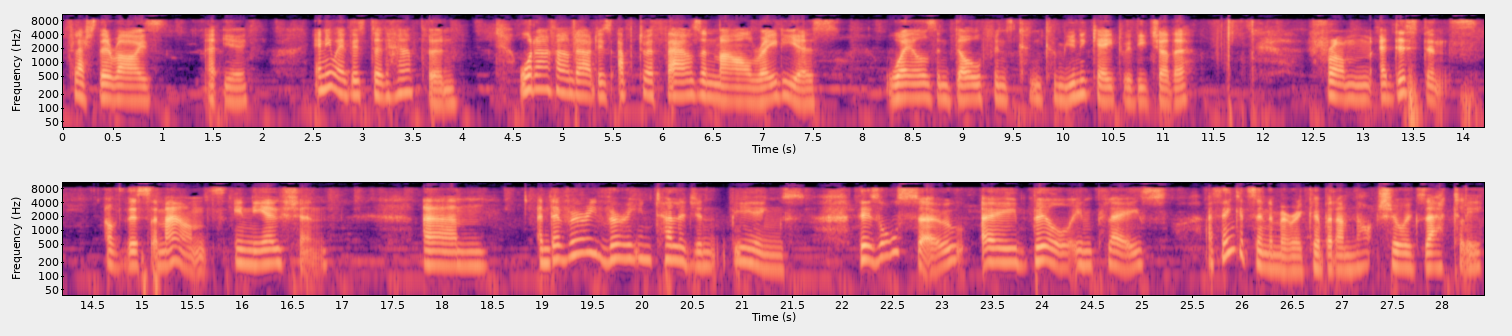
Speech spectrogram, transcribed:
flash their eyes at you. Anyway, this did happen. What I found out is up to a thousand mile radius, whales and dolphins can communicate with each other from a distance of this amount in the ocean. Um, and they're very, very intelligent beings. There's also a bill in place, I think it's in America, but I'm not sure exactly,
